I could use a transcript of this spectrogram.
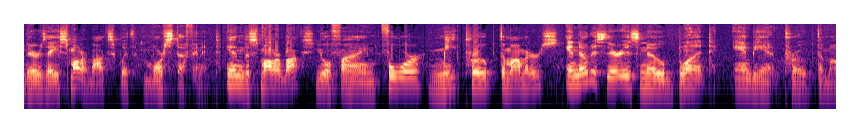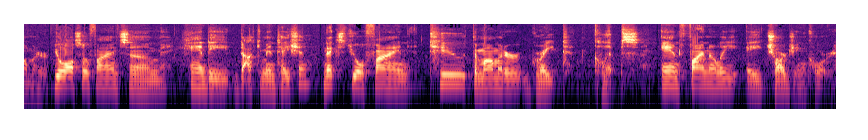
there's a smaller box with more stuff in it. In the smaller box you'll find four meat probe thermometers. And notice there is no blunt ambient probe thermometer. You'll also find some handy documentation. Next you'll find two thermometer grate clips and finally a charging cord.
